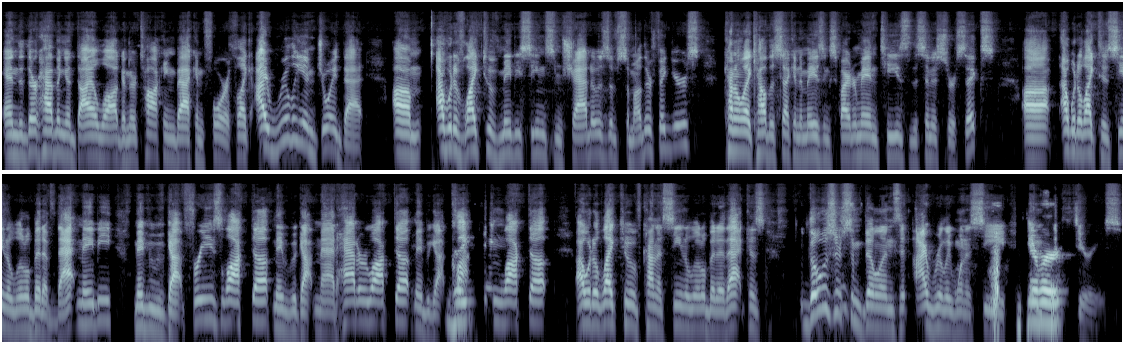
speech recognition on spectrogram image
and that they're having a dialogue and they're talking back and forth. Like I really enjoyed that. Um, I would have liked to have maybe seen some shadows of some other figures, kind of like how the second Amazing Spider-Man teased the Sinister Six. Uh, I would have liked to have seen a little bit of that. Maybe, maybe we've got Freeze locked up. Maybe we got Mad Hatter locked up. Maybe we got Clock King locked up. I would have liked to have kind of seen a little bit of that because those are some villains that I really want to see There in were- series.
